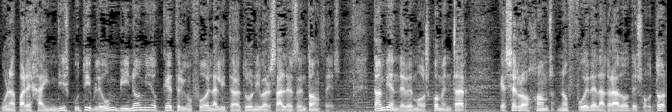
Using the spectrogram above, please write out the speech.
Una pareja indiscutible, un binomio que triunfó en la literatura universal desde entonces. También debemos comentar que Sherlock Holmes no fue del agrado de su autor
